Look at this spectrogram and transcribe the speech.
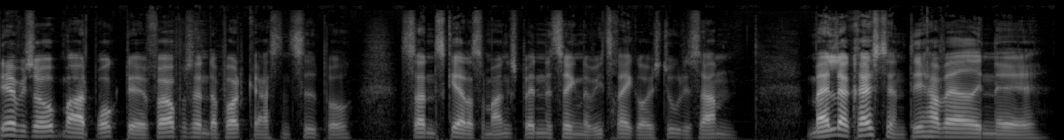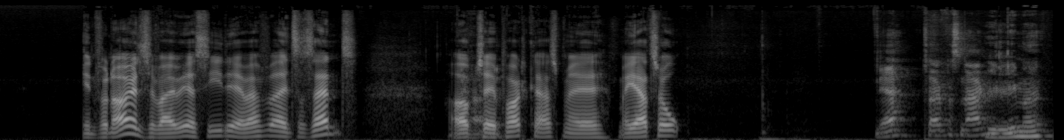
det har vi så åbenbart brugt øh, 40% af podcastens tid på. Sådan sker der så mange spændende ting, når vi tre går i studiet sammen. Malte og Christian, det har været en, øh, en fornøjelse, var jeg ved at sige. Det har i hvert fald været interessant at optage podcast med, med jer to. Ja, tak for snakken. I lige måde.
